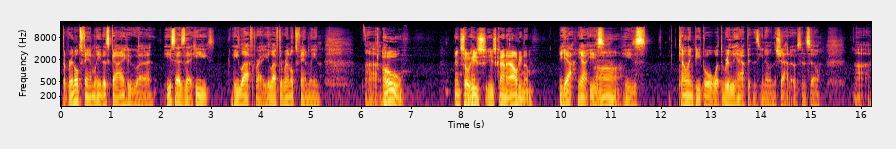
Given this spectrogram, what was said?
The Reynolds family. This guy who uh, he says that he he left, right? He left the Reynolds family, and oh, and so he's he's kind of outing them. yeah, yeah, he's Ah. he's telling people what really happens, you know, in the shadows, and so. Uh,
